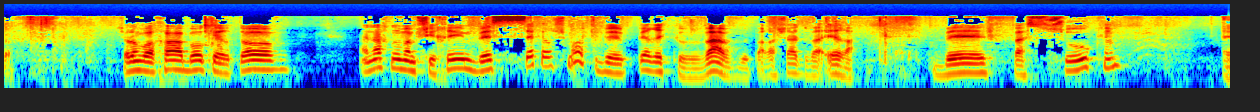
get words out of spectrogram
טוב. שלום וברכה, בוקר טוב. אנחנו ממשיכים בספר שמות בפרק ו' בפרשת וארא, בפסוק, אה,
